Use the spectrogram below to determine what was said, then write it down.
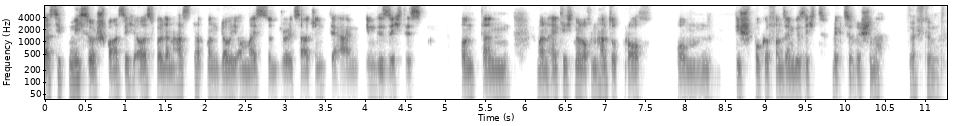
das sieht nicht so spaßig aus, weil dann hast, hat man, glaube ich, auch meist so einen Drill Sergeant, der einem im Gesicht ist und dann man eigentlich nur noch ein Handtuch braucht, um die Spucke von seinem Gesicht wegzuwischen. Ne? Das stimmt.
